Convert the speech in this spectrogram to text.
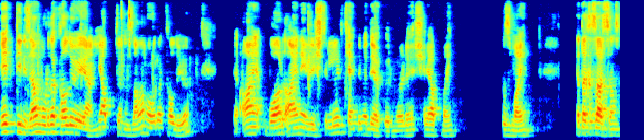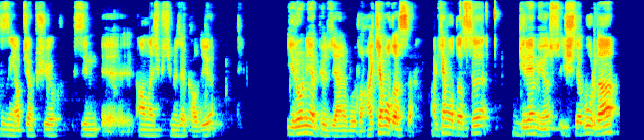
Ettiğiniz zaman burada kalıyor yani. Yaptığınız zaman orada kalıyor. E, ay- bu arada aynı eleştirileri kendime de yapıyorum. Öyle şey yapmayın. Kızmayın. Ya da kızarsanız kızın yapacak bir şey yok. Sizin e, anlayış biçiminize kalıyor. İroni yapıyoruz yani burada. Hakem odası. Hakem odası giremiyoruz. İşte burada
